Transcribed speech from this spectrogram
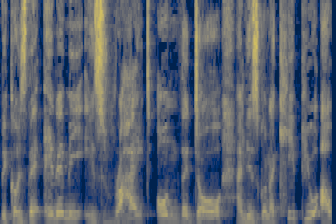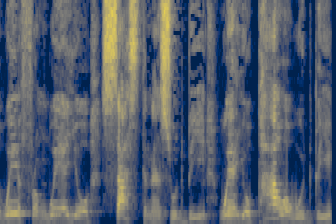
because the enemy is right on the door and is going to keep you away from where your sustenance would be, where your power would be,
